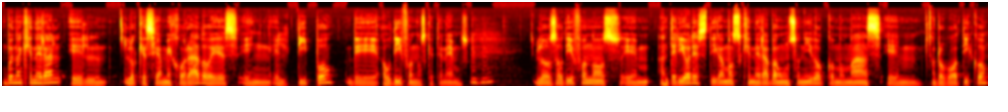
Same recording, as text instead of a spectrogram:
Bueno, en general, el, lo que se ha mejorado es en el tipo de audífonos que tenemos. Uh -huh. Los audífonos eh, anteriores, digamos, generaban un sonido como más eh, robótico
